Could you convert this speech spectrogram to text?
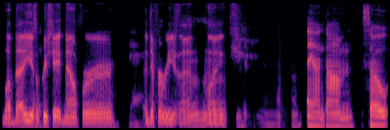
love that. You just appreciate now for yeah. a different reason. Like, and um so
